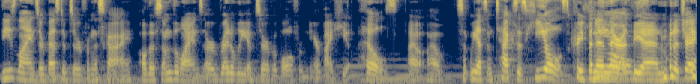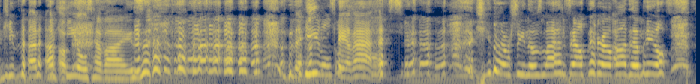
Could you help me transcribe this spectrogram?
These lines are best observed from the sky, although some of the lines are readily observable from nearby he- hills. I, I, so we had some Texas heels creeping in there at the end. I'm going to try to keep that out. Heels have eyes. the heels have ass. you ever seen those lines out there about them heels?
